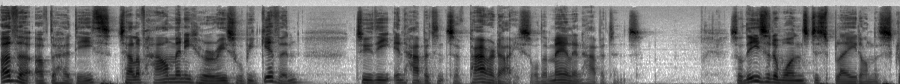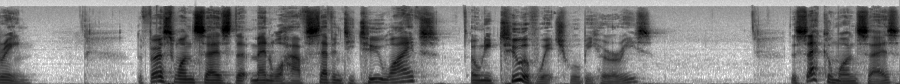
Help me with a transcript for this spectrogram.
Other of the hadiths tell of how many Houris will be given to the inhabitants of paradise, or the male inhabitants. So these are the ones displayed on the screen. The first one says that men will have 72 wives, only two of which will be Houris. The second one says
